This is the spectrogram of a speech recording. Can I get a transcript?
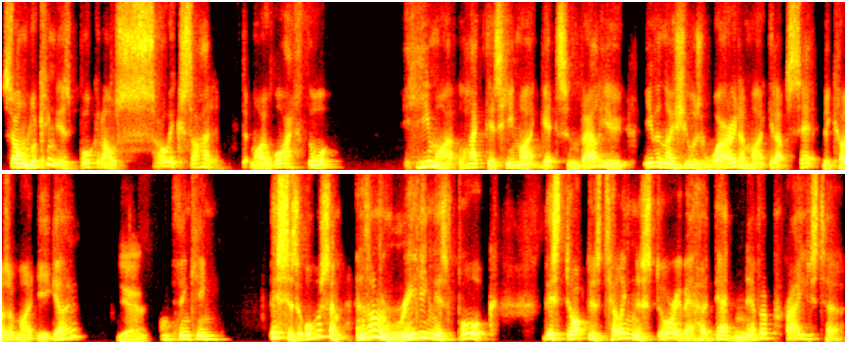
So I'm looking at this book and I was so excited that my wife thought he might like this. He might get some value, even though she was worried I might get upset because of my ego. Yeah. I'm thinking, this is awesome. And as I'm reading this book, this doctor's telling the story about her dad never praised her,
